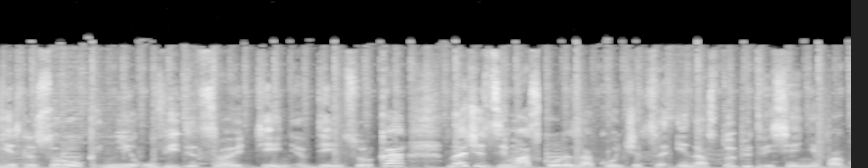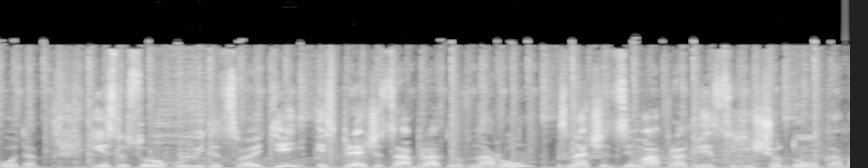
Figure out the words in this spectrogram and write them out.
если сурок не увидит свою тень в день сурка, значит зима скоро закончится и наступит весенняя погода. Если сурок увидит свою тень и спрячется обратно в нору, значит зима продлится еще долго.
